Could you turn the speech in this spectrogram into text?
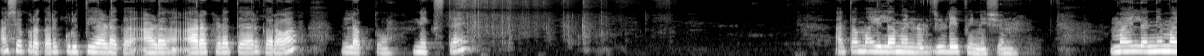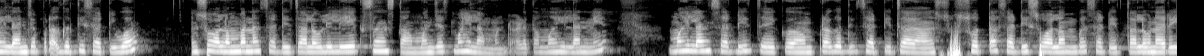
अशा प्रकारे कृती आडाका आडा आराखडा तयार करावा लागतो. नेक्स्ट आहे. आता महिला मंडळची डेफिनेशन महिलांनी महिलांच्या प्रगतीसाठी व स्वावलंबनासाठी चालवलेली एक संस्था म्हणजेच महिला मंडळ. आता महिलांनी महिलांसाठीच एक प्रगतीसाठी चा स्वतःसाठी स्वावलंबीसाठी चालवणारी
